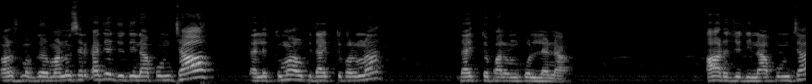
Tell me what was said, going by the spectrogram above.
মানুষ, মানুষের কাছে যদি না পৌঁছাও, তাহলে তোমার দায়িত্ব পালন না, দায়িত্ব পালন করলে না। আর যদি না পৌঁছা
